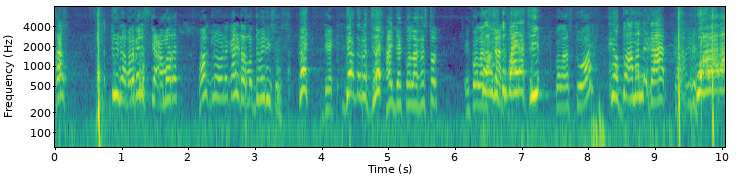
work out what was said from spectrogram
স্যার তুই না আমার বেরেসকে আমার ভাগলে ওটা গাড়িটার মধ্যে বেরিয়েছিস। দেখ। তোর হাই দেখ কলা গাছ তোর এই কলা গাছ তোর বাইরে আছি। কলা গাছ তোর? কেউ তো আমার না রে। বাবা বাবা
